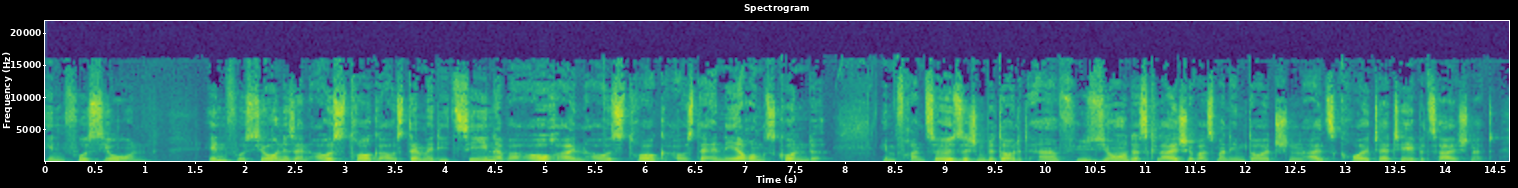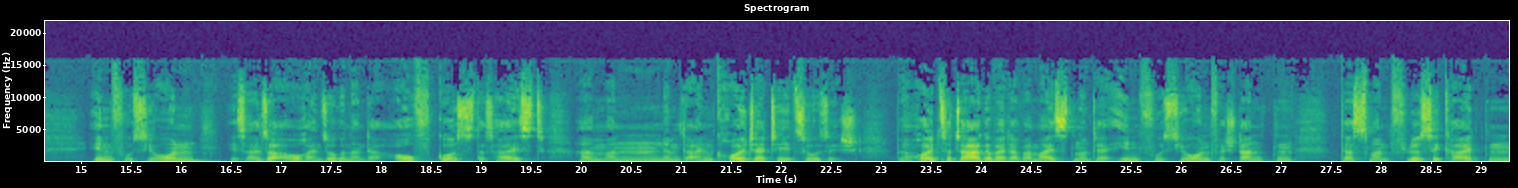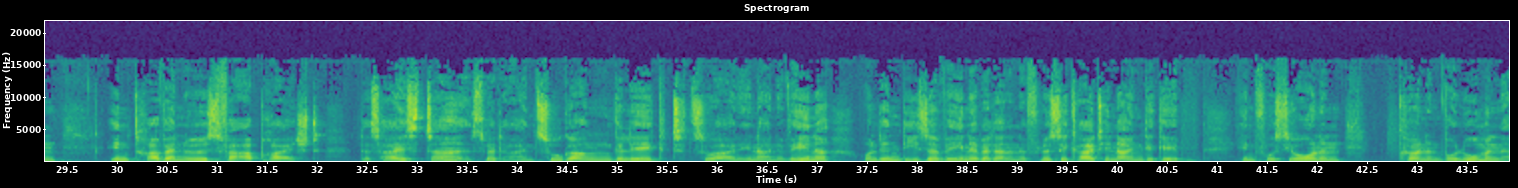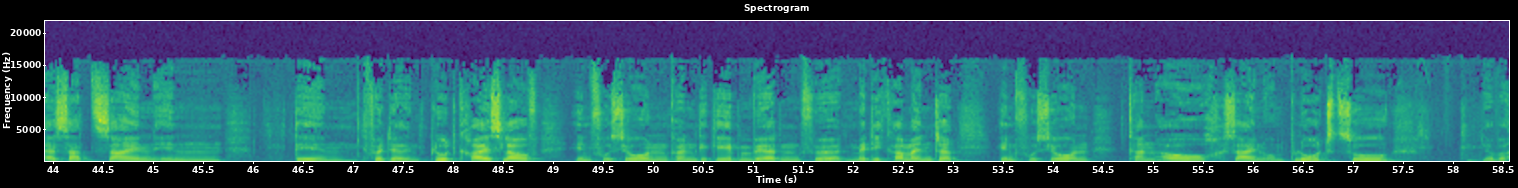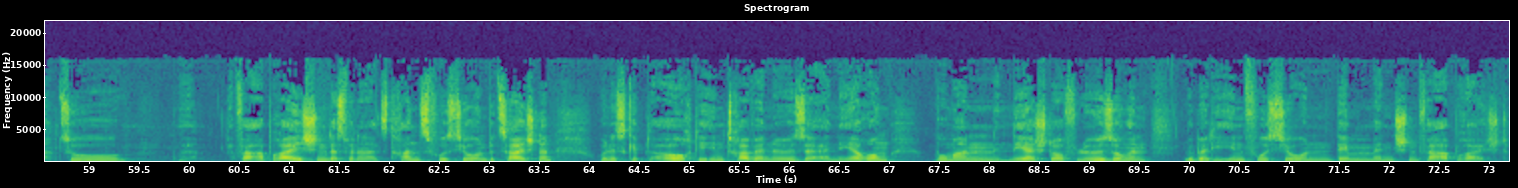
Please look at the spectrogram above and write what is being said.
Infusion. Infusion ist ein Ausdruck aus der Medizin, aber auch ein Ausdruck aus der Ernährungskunde. Im Französischen bedeutet Infusion das gleiche, was man im Deutschen als Kräutertee bezeichnet. Infusion ist also auch ein sogenannter Aufguss, das heißt, man nimmt einen Kräutertee zu sich. Heutzutage wird aber meistens unter Infusion verstanden, dass man Flüssigkeiten intravenös verabreicht. Das heißt, es wird ein Zugang gelegt in eine Vene und in diese Vene wird dann eine Flüssigkeit hineingegeben. Infusionen können Volumenersatz sein in den, für den Blutkreislauf. Infusionen können gegeben werden für Medikamente. Infusion kann auch sein, um Blut zu, zu verabreichen. Das wird dann als Transfusion bezeichnet. Und es gibt auch die intravenöse Ernährung, wo man Nährstofflösungen über die Infusion dem Menschen verabreicht.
